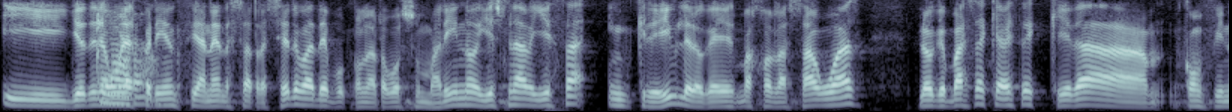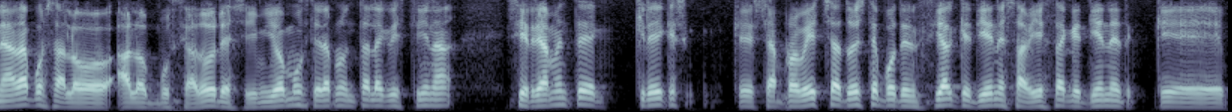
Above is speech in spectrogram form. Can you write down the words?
Y yo tenía una experiencia en esa reserva de, con el robot submarino, y es una belleza increíble lo que hay bajo las aguas. Lo que pasa es que a veces queda confinada pues a, a los buceadores. Y yo me gustaría preguntarle a Cristina si realmente cree que, se aprovecha todo este potencial que tiene, esa belleza que tiene, que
